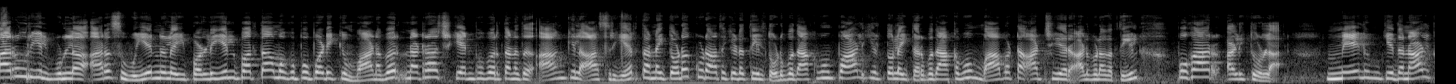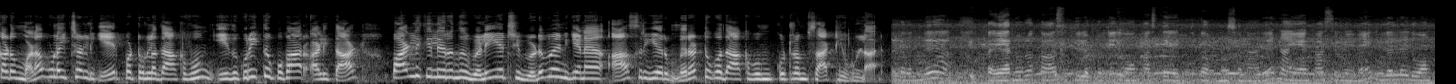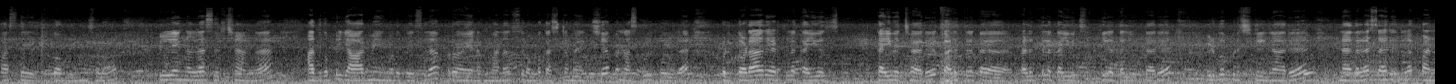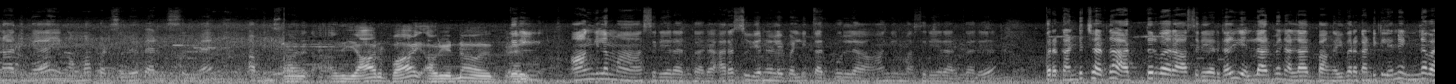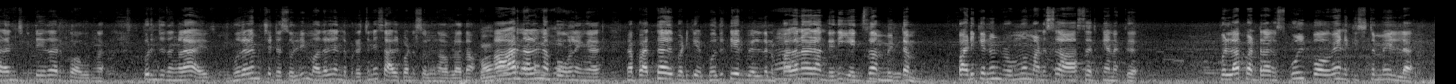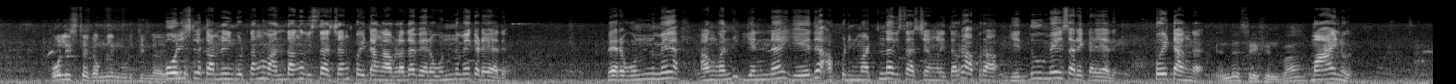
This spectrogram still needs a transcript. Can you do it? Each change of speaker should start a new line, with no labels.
கரூரில் உள்ள அரசு உயர்நிலை பள்ளியில் பத்தாம் வகுப்பு படிக்கும் மாணவர் நடராஜ் என்பவர் தனது ஆங்கில ஆசிரியர். தன்னை தொடக்கூடாத இடத்தில் தொடுவதாகவும் பாலியல் தொலை தருவதாகவும் மாவட்ட ஆட்சியர் அலுவலகத்தில் புகார் அளித்துள்ளார். மேலும் இதனால் கடும் மன உளைச்சல் ஏற்பட்டுள்ளதாகவும் இதுகுறித்து புகார் அளித்தால் பள்ளியிலிருந்து வெளியேற்றி விடுவேன் என ஆசிரியர் மிரட்டுவதாகவும் குற்றம் சாட்டியுள்ளார்.
இதில் வந்து இரநூறுவா காசு கீழே போட்டு இது உன் காசு தான் எடுத்துக்கோ அப்படின்னு சொன்னார். நான் என் காசு இல்லைனே இல்லை இல்லை இது உன் காசு தான் எடுத்துக்கோ அப்படின்னு சொல்லுவோம் பிள்ளைங்கள்லாம் சிரிச்சாங்க. அதுக்கப்புறம் யாருமே எங்களோட பேசல. அப்புறம் எனக்கு மனசு ரொம்ப கஷ்டமாயிடுச்சு. அப்போ நான் ஸ்கூல் போகல. அப்புறம் தொடாத இடத்துல கை வச்சு கை வச்சார். கழுத்தில் க கழுத்தில் கை வச்சு கீழே தள்ளி விட்டார். இடுப்பை பிடிச்சி நான் இதெல்லாம் சார் இதெல்லாம் பண்ணாதீங்க. எங்கள் அம்மா அப்பாட்ட சொல்லுவேன் பேரண்ட்ஸ் சொல்லுவேன் அப்படின்னு சொன்னாங்க
அது யாருப்பா அவர் என்ன
தெரியும் ஆங்கிலம் ஆசிரியராக இருக்கார். அரசு உயர்நிலைப்பள்ளி கற்பூரில் ஆங்கிலம் ஆசிரியராக இருக்கார். இவரை கண்டிச்சார் தான் அடுத்து வர ஆசிரியர்கள் எல்லாருமே நல்லா இருப்பாங்க. இவரை கண்டிக்கலைன்னா இன்னும் வளைஞ்சிக்கிட்டே தான் இருக்கும் அவங்க. புரிஞ்சுதுங்களா? முதலமைச்சர்கிட்ட சொல்லி முதல்ல இந்த பிரச்சனையை சால்வ் பண்ண சொல்லுங்க அவ்வளோதான் ஆறு நாள் நான் போகலைங்க. நான் பத்தாவது படிக்க பொதுத் தேர்வு எழுதணும். பதினாறாம் தேதி எக்ஸாம் மிட்டம் படிக்கணும்னு ரொம்ப மனசு ஆசை இருக்கு எனக்கு. இப்படிலாம் பண்ணுறாங்க ஸ்கூல் போகவே எனக்கு இஷ்டமே இல்லை.
போலீஸ்ட்ட கம்ப்ளைண்ட் கொடுத்தீங்களா?
போலீஸ்ல கம்ப்ளைண்ட் கொடுத்தாங்க வந்தாங்க விசாரிச்சாங்க போயிட்டாங்க. அவ்வளோதான் வேற ஒண்ணுமே கிடையாது. வேற ஒண்ணுமே அவங்க வந்து என்ன ஏது அப்படின்னு மட்டும்தான் விசாரிச்சாங்களே தவிர அப்புறம் எதுவுமே சரி கிடையாது. போயிட்டாங்க.
எந்த ஸ்டேஷன்ப்பா
மாயனூர்.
